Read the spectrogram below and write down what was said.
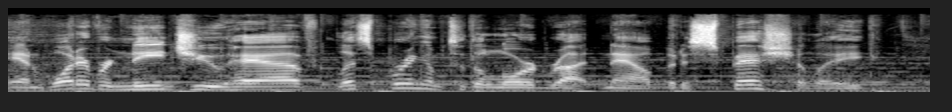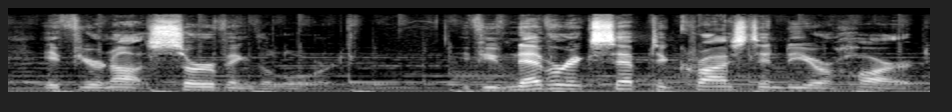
And whatever needs you have, let's bring them to the Lord right now, but especially if you're not serving the Lord. If you've never accepted Christ into your heart,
